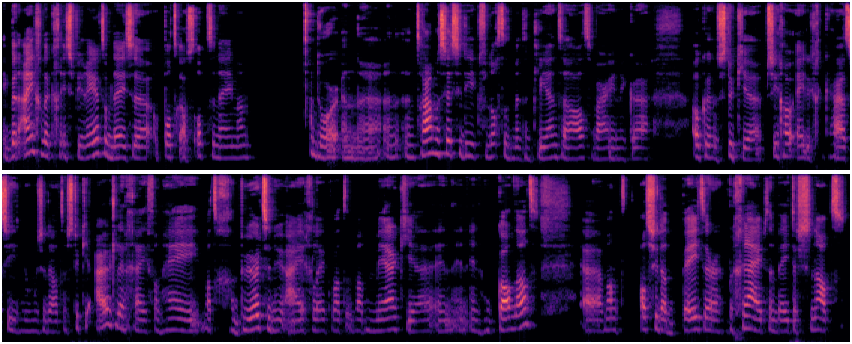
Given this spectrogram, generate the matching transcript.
ik ben eigenlijk geïnspireerd om deze podcast op te nemen door een, uh, een, een traumasessie die ik vanochtend met een cliënt had, waarin ik uh, ook een stukje psycho-educatie noemen ze dat, een stukje uitleg geven van hé, hey, wat gebeurt er nu eigenlijk? Wat, wat merk je en, en, en hoe kan dat? Uh, want als je dat beter begrijpt en beter snapt,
